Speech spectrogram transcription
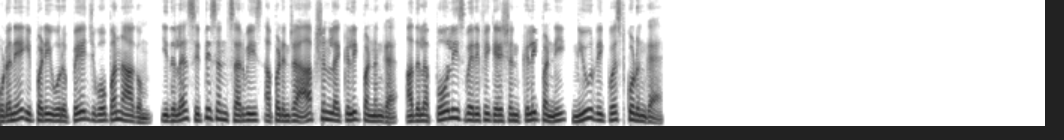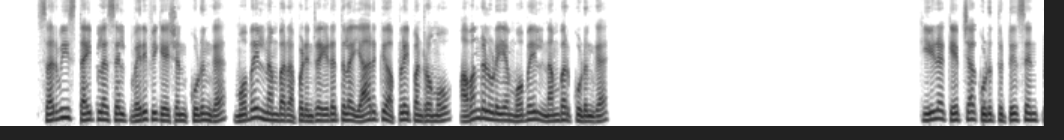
உடனே இப்படி ஒரு பேஜ் ஓபன் ஆகும். இதுல சிட்டிசன் சர்வீஸ் அப்படின்ற ஆப்ஷன்ல கிளிக் பண்ணுங்க. அதுல போலீஸ் வெரிஃபிகேஷன் கிளிக் பண்ணி நியூ ரிக்வெஸ்ட் கொடுங்க. சர்வீஸ் டைப்ல செல்ஃப் வெரிஃபிகேஷன் கொடுங்க. மொபைல் நம்பர் அப்படின்ற இடத்துல யாருக்கு அப்ளை பண்றோமோ அவங்களுடைய மொபைல் நம்பர் கொடுங்க. கீழே கேப்சா கொடுத்துட்டு சென்ட்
